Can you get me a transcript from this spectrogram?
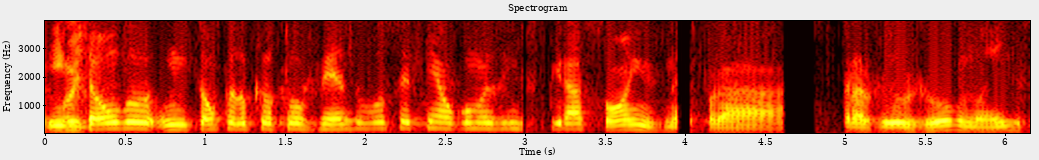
Então, então, pelo que eu estou vendo, você tem algumas inspirações, né, para trazer o jogo, não é isso?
